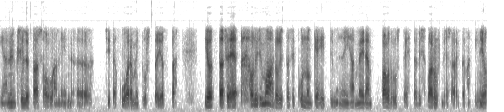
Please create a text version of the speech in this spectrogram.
ihan yksilötasolla niin, sitä kuormitusta, jotta, jotta jotta se olisi mahdollista se kunnon kehittyminen ihan meidän palvelustehtävissä varusmiesaikanakin jo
